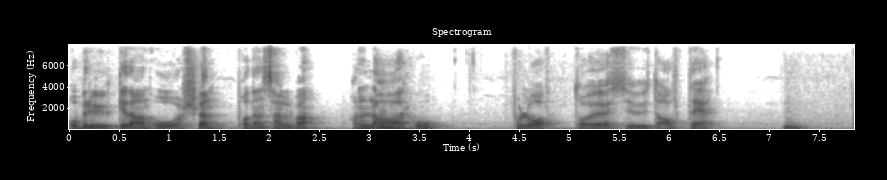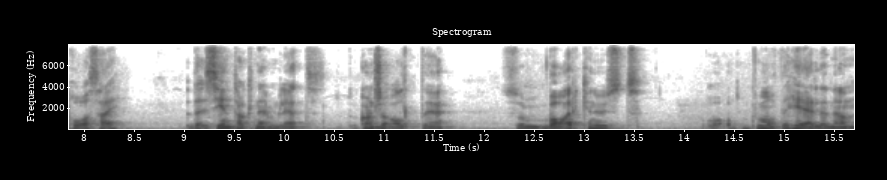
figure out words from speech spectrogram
Og bruke da en årslønn på den salva. Han lar hun få lov til å øse ut alt det på seg. Sin takknemlighet. Kanskje alt det som var knust. Og på en måte hele den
